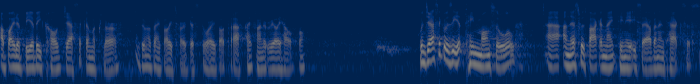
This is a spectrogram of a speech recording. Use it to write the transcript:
about a baby called Jessica McClure. I don't know if anybody's heard this story, but uh, I find it really helpful. When Jessica was 18 months old, uh, and this was back in 1987 in Texas,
